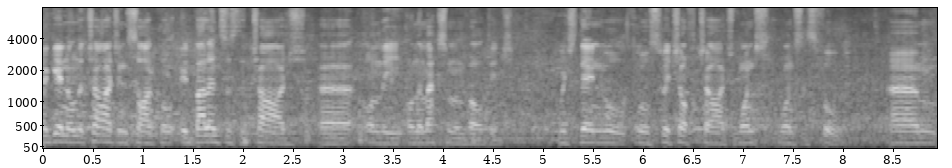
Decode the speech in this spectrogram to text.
again on the charging cycle, it balances the charge uh, on the on the maximum voltage, which then will, will switch off charge once once it's full. Um,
